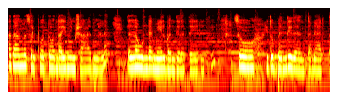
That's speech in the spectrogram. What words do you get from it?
ಅದಾದಮೇಲೆ ಸ್ವಲ್ಪ ಹೊತ್ತು ಒಂದು ಐದು ನಿಮಿಷ ಆದಮೇಲೆ ಎಲ್ಲ ಉಂಡೆ ಮೇಲೆ ಬಂದಿರುತ್ತೆ ಈ ರೀತಿ. ಸೊ, ಇದು ಬೆಂದಿದೆ ಅಂತಲೇ ಅರ್ಥ.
